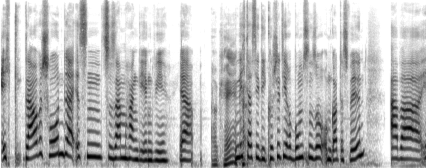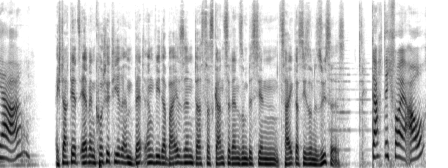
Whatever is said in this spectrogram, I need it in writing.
Ich glaube schon, da ist ein Zusammenhang irgendwie. Ja. Okay. Nicht, dass sie die Kuscheltiere bumsen, so um Gottes Willen. Aber ja, Ich dachte jetzt eher, wenn Kuscheltiere im Bett irgendwie dabei sind, dass das Ganze dann so ein bisschen zeigt, dass sie so eine Süße ist. dachte ich vorher auch.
